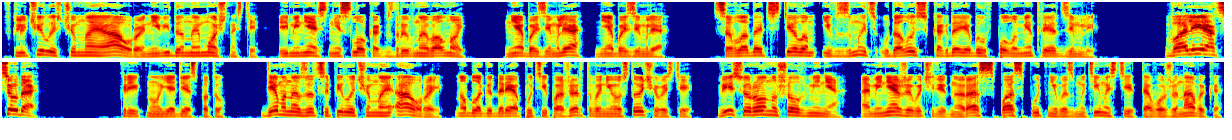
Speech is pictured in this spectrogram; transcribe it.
Включилась чумная аура невиданной мощности, и меня снесло как взрывной волной. Небо-земля, небо-земля. Совладать с телом и взмыть удалось, когда я был в полуметре от земли. «Вали отсюда!» — крикнул я деспоту. Демона зацепило чумной аурой, но благодаря пути пожертвования устойчивости весь урон ушел в меня, а меня же в очередной раз спас путь невозмутимости того же навыка.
